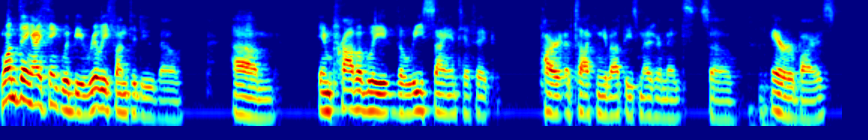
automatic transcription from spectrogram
one thing i think would be really fun to do though um, and probably the least scientific part of talking about these measurements so error bars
